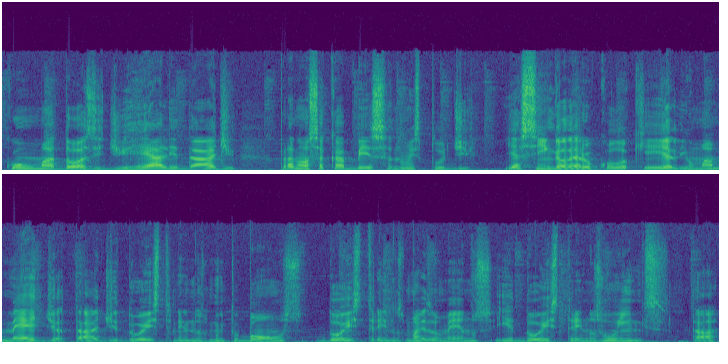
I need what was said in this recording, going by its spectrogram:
com uma dose de realidade para nossa cabeça não explodir. E assim, galera, eu coloquei ali uma média, tá? De dois treinos muito bons, dois treinos mais ou menos e dois treinos ruins, tá?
